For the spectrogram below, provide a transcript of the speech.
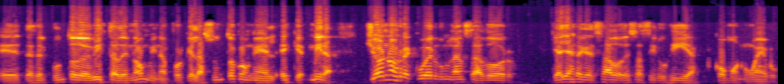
eh, desde el punto de vista de nómina, porque el asunto con él es que, mira, yo no recuerdo un lanzador que haya regresado de esa cirugía como nuevo.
